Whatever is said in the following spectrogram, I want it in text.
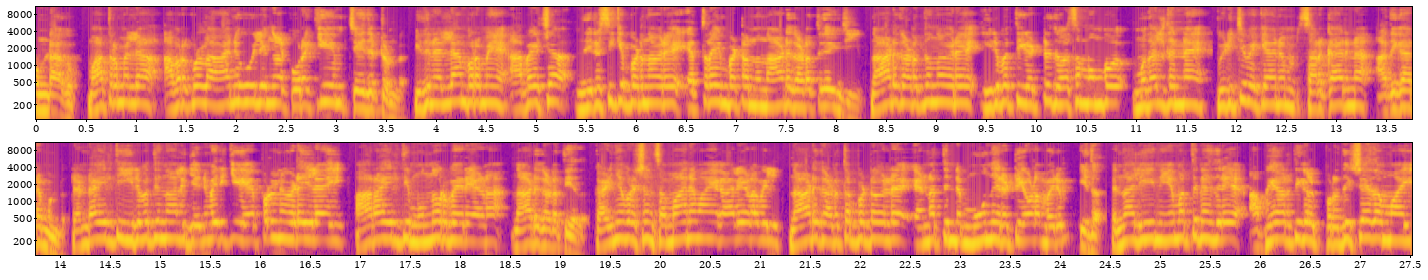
ഉണ്ടാകും. മാത്രമല്ല അവർക്കുള്ള ആനുകൂല്യങ്ങൾ കുറയ്ക്കുകയും ചെയ്തിട്ടുണ്ട്. ഇതിനെല്ലാം പുറമെ അപേക്ഷ നിരസിക്കപ്പെടുന്നവരെ എത്രയും പെട്ടെന്ന് നാട് കടത്തുകയും ചെയ്യും. നാട് കടത്തുന്നവരെ ഇരുപത്തിയെട്ട് ദിവസം മുമ്പ് മുതൽ തന്നെ പിടിച്ചുവെക്കാനും സർക്കാരിന് അധികാരമുണ്ട്. രണ്ടായിരത്തി ഇരുപത്തിനാല് ജനുവരിക്ക് ഏപ്രിലിനും ഇടയിലായി ആറായിരത്തി മുന്നൂറ് പേരെയാണ് നാട് കടത്തിയത്. കഴിഞ്ഞ വർഷം സമാനമായ കാലയളവിൽ നാട് കടത്തപ്പെട്ടവരുടെ എണ്ണത്തിന്റെ മൂന്നിരട്ടിയോളം വരും ഇത്. എന്നാൽ ഈ നിയമത്തിനെതിരെ അഭയാർത്ഥികൾ പ്രതിഷേധമായി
